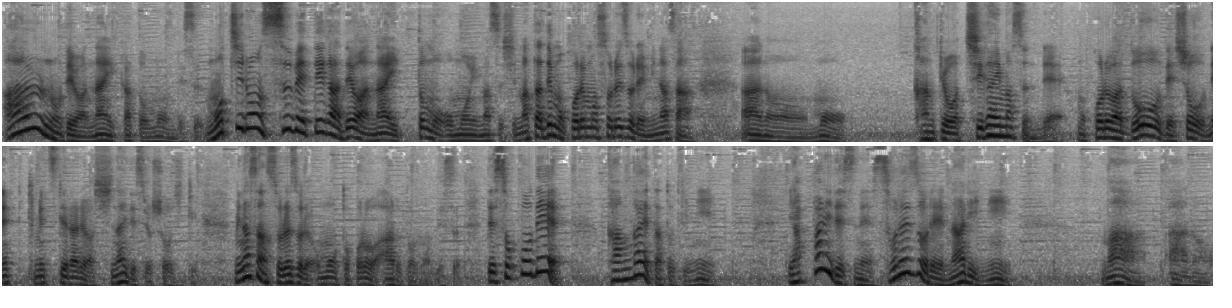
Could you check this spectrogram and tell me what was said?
あるのではないかと思うんです。もちろん全てがではないとも思いますしまたでもこれもそれぞれ皆さんあのもう環境は違いますんでもうこれはどうでしょうねって決めつけられはしないですよ正直。皆さんそれぞれ思うところはあると思うんです。でそこで考えた時にやっぱりですねそれぞれなりにまああの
